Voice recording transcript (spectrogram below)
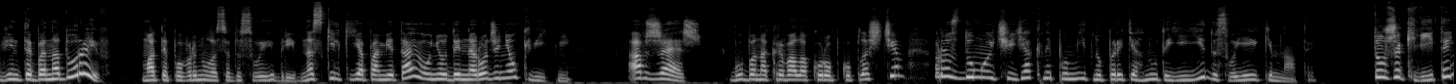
він тебе надурив. Мати повернулася до своїх брів. Наскільки я пам'ятаю, у нього день народження у квітні. А вже ж. Буба накривала коробку плащем, роздумуючи, як непомітно перетягнути її до своєї кімнати. То вже квітень?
